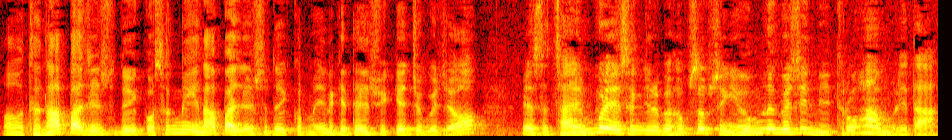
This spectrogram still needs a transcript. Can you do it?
어, 더 나빠질 수도 있고 성능이 나빠질 수도 있고 뭐 이렇게 될 수 있겠죠. 그죠? 그래서 자연분해 성질과 흡습성이 없는 것이 니트로 화합물이다.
